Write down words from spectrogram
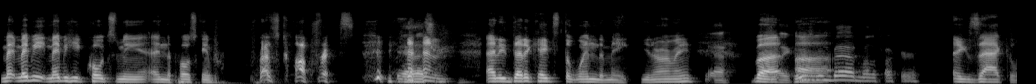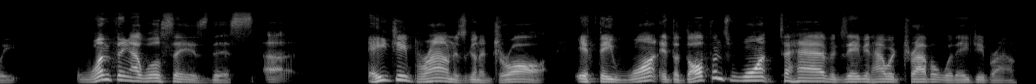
Maybe maybe he quotes me in the post game press conference, Yeah, that's and, and he dedicates the win to me. You know what I mean? Yeah. But Like who's uh, been bad, motherfucker? exactly. One thing I will say is this: uh, AJ Brown is going to draw if they want. If the Dolphins want to have Xavier Howard travel with AJ Brown,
